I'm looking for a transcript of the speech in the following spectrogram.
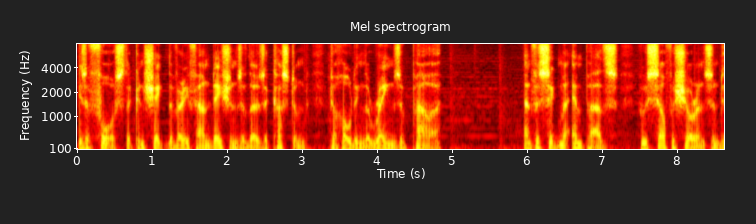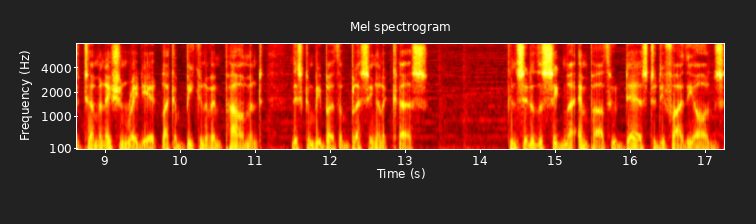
is a force that can shake the very foundations of those accustomed to holding the reins of power. And for Sigma empaths, whose self-assurance and determination radiate like a beacon of empowerment, this can be both a blessing and a curse. Consider the Sigma empath who dares to defy the odds,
